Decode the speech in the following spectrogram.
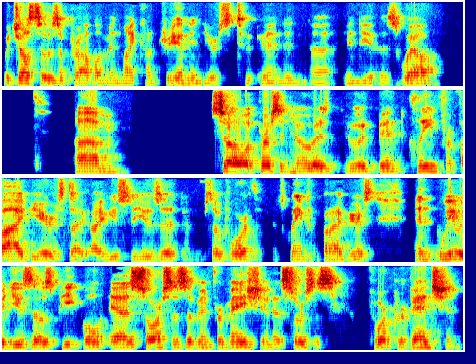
which also is a problem in my country and in yours too, and in uh, India as well. Um, so a person who is who had been clean for five years, I, I used to use it and so forth. It's clean for five years, and we would use those people as sources of information, as sources for prevention,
